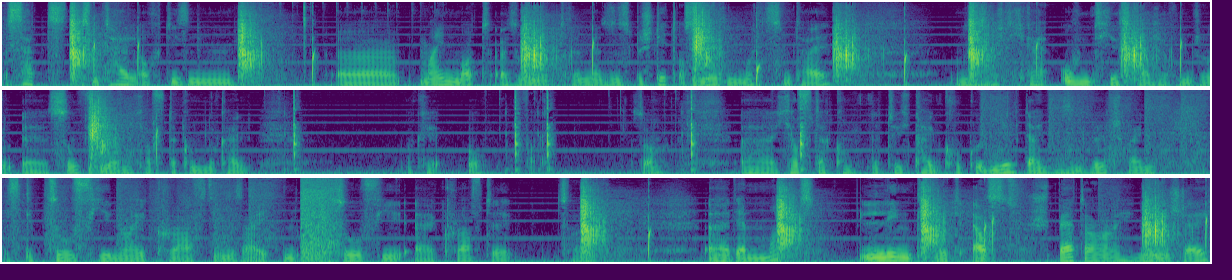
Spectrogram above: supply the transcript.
es hat zum Teil auch diesen äh, mein Mod, also drin. Also es besteht aus mehreren Mods zum Teil. Und das ist richtig geil. Und hier ist gleich auf dem äh, Sumpf hier. Ich hoffe, da kommt nur kein. Okay. Oh, fuck. So. Äh, ich hoffe, da kommt natürlich kein Krokodil. Da hinten sind Wildschweine. Es gibt so viel neue Crafting-Seiten und so viel äh, Crafting-Zeug. Äh, der Mod-Link wird erst später hineingestellt.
